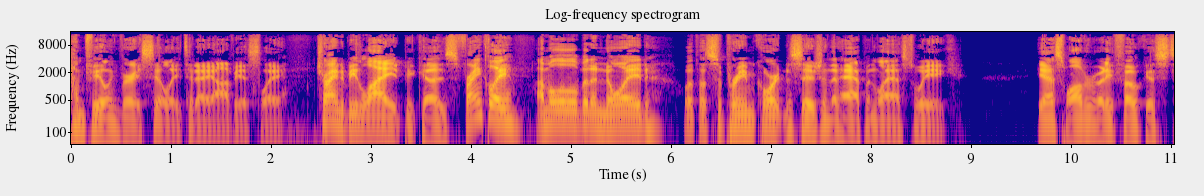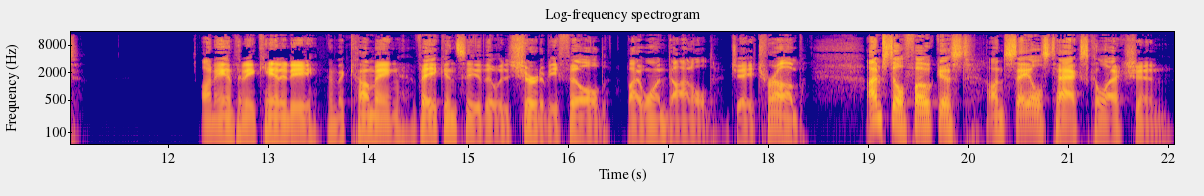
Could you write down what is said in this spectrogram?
I'm feeling very silly today, obviously. Trying to be light because, frankly, I'm a little bit annoyed with a Supreme Court decision that happened last week. Yes, while everybody focused on Anthony Kennedy and the coming vacancy that was sure to be filled by one Donald J. Trump, I'm still focused on sales tax collection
